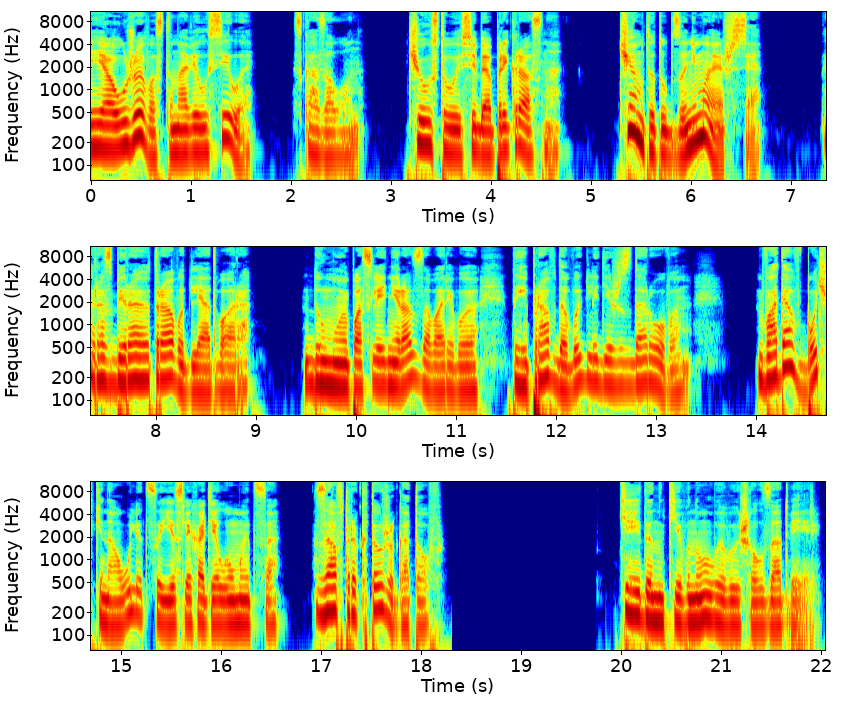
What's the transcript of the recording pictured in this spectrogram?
«Я уже восстановил силы», — сказал он. «Чувствую себя прекрасно. Чем ты тут занимаешься?» «Разбираю травы для отвара. Думаю, последний раз завариваю. Ты и правда выглядишь здоровым. Вода в бочке на улице, если хотел умыться. Завтрак тоже готов». Кейден кивнул и вышел за дверь.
